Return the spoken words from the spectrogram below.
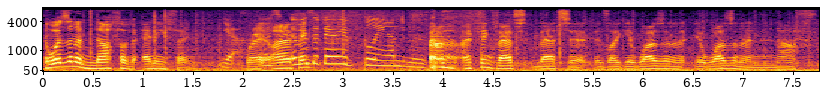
it wasn't enough of anything. yeah. Right, It was, and I it think- was a very bland movie. I think that's that's it. it. Is like it wasn't it wasn't enough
